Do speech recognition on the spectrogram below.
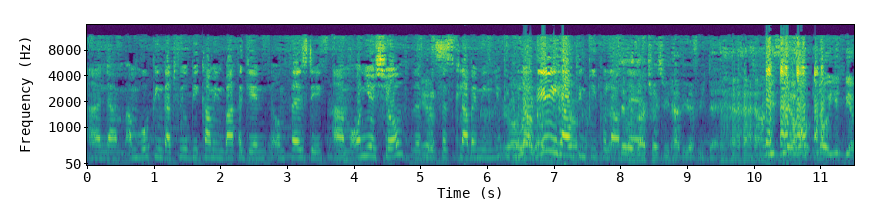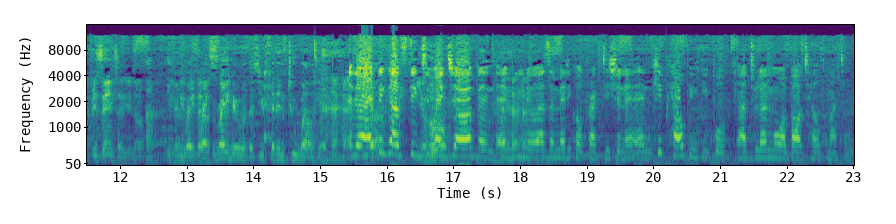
and um, I'm hoping that we'll be coming back again on Thursday um, on your show, The Yes. Breakfast Club. I mean, you You're people all are really You're helping welcome. people out If it was our choice, we'd have you every day. you'd be no, you'd be a presenter, you know. Ah, even right, with right, us. right here with us. You fit in too well here. No, I think I'll stick You're to my job and, and you know, as a medical practitioner and keep helping people uh, to learn more about health matters.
